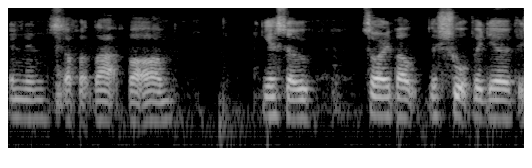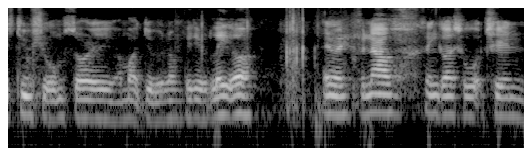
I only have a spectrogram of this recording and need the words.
and then stuff like that. But um, yeah, so sorry about the short video. If it's too short, I'm sorry. I might do another video later. Anyway, for now, thank you guys for watching,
